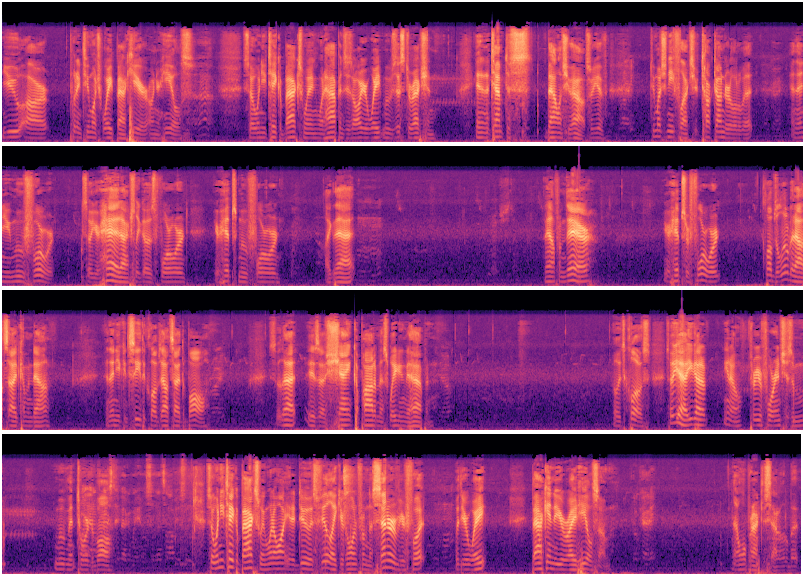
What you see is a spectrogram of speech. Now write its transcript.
you are putting too much weight back here on your heels. So when you take a backswing, what happens is all your weight moves this direction in an attempt to balance you out. So you have too much knee flex, you're tucked under a little bit, and then you move forward. So your head actually goes forward, your hips move forward like that. Now from there, your hips are forward, club's a little bit outside coming down, and then you can see the club's outside the ball. So that is a shank shankopotamus waiting to happen. Well, it's close. So yeah, you got a you know three or four inches of movement toward Oh, the ball. So when you take a backswing, what I want you to do is feel like you're going from the center of your foot with your weight back into your right heel some. Okay. Now we'll practice that a little bit.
